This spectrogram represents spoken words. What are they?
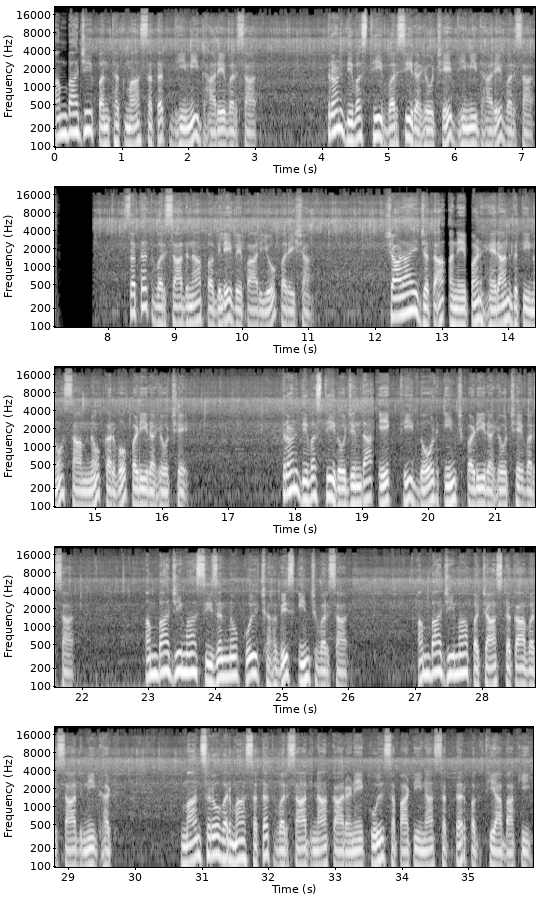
અંબાજી પંથકમાં સતત ધીમી ધારે વરસાદ. ત્રણ દિવસથી વરસી રહ્યો છે ધીમી ધારે વરસાદ. સતત વરસાદના પગલે વેપારીઓ પરેશાન. શાળાએ જતા અને પણ હેરાનગતિનો સામનો કરવો પડી રહ્યો છે. ત્રણ દિવસથી રોજિંદા એકથી દોઢ ઇંચ પડી રહ્યો છે વરસાદ. અંબાજીમાં સિઝનનો કુલ છવ્વીસ ઇંચ વરસાદ. અંબાજીમાં પચાસ ટકા વરસાદની ઘટ. માનસરોવરમાં સતત વરસાદના કારણે કુલ સપાટીના સત્તર પગથિયા બાકી.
